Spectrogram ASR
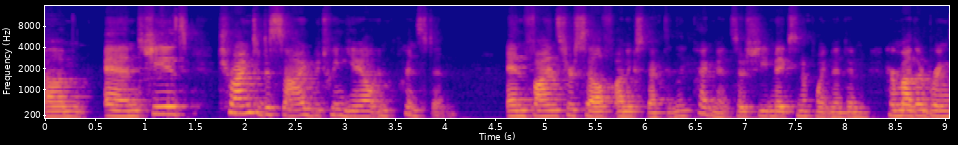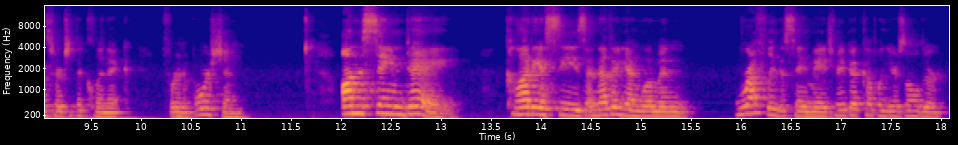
um, and she is trying to decide between Yale and Princeton and finds herself unexpectedly pregnant. So she makes an appointment, and her mother brings her to the clinic for an abortion. On the same day, Claudia sees another young woman, roughly the same age, maybe a couple years older,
